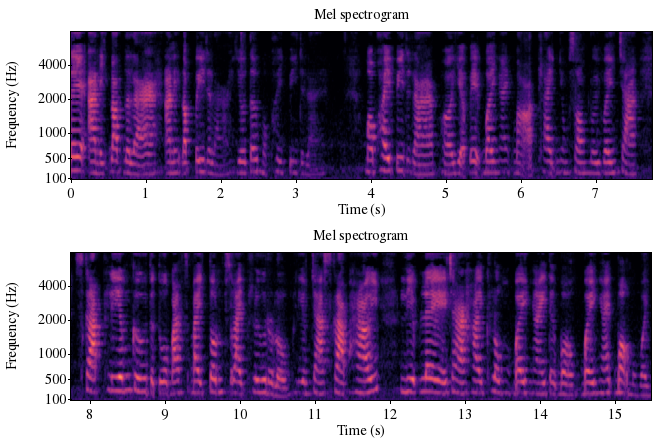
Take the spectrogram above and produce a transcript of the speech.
លេអានេះ10ដុល្លារអានេះ12ដុល្លារយកទៅ22ដុល្លារ 22ដុល្លារប្រើរយៈពេល3ថ្ងៃបើអត់ផ្លែកខ្ញុំសងលុយវិញចាស្ក្រាប់ភ្លាមគឺទទួលបានស្បែកតុនស្បែកភ្លឺរលោងភ្លាមចាស្ក្រាប់ហើយលាបលេចាហើយខ្លុំ3ថ្ងៃទៅបង3ថ្ងៃបកមកវិញ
